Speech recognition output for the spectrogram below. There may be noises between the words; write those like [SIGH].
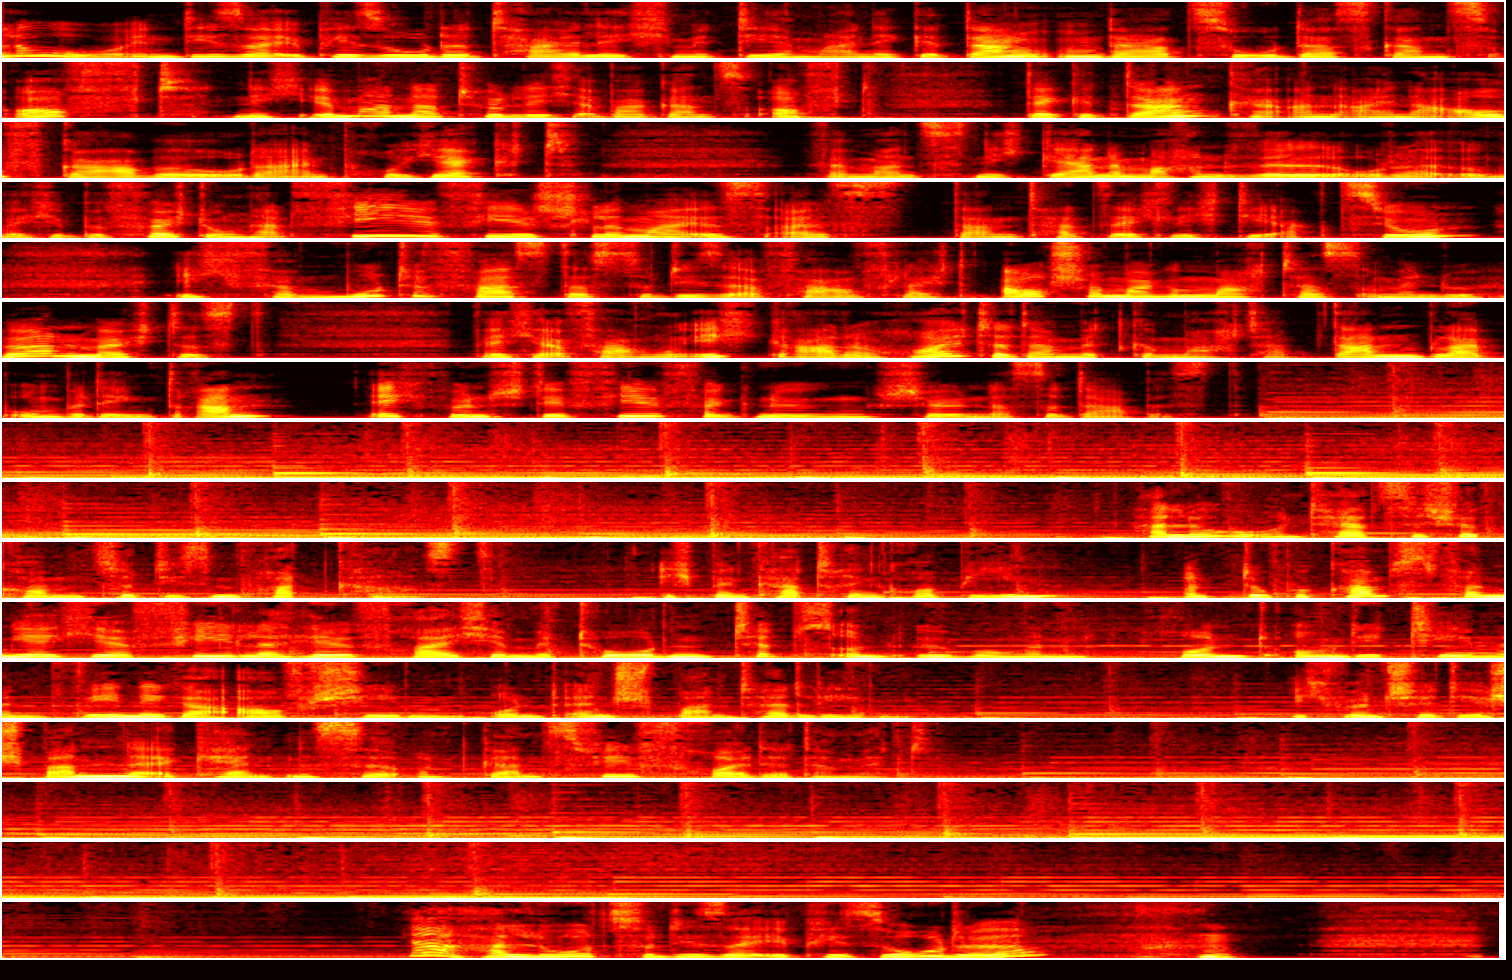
Hallo, in dieser Episode teile ich mit dir meine Gedanken dazu, dass ganz oft, nicht immer natürlich, aber ganz oft, der Gedanke an eine Aufgabe oder ein Projekt, wenn man es nicht gerne machen will oder irgendwelche Befürchtungen hat, viel, viel schlimmer ist als dann tatsächlich die Aktion. Ich vermute fast, dass du diese Erfahrung vielleicht auch schon mal gemacht hast und wenn du hören möchtest, welche Erfahrung ich gerade heute damit gemacht habe, dann bleib unbedingt dran. Ich wünsche dir viel Vergnügen. Schön, dass du da bist. Hallo und herzlich willkommen zu diesem Podcast. Ich bin Katrin Grobin und du bekommst von mir hier viele hilfreiche Methoden, Tipps und Übungen rund um die Themen weniger aufschieben und entspannter leben. Ich wünsche dir spannende Erkenntnisse und ganz viel Freude damit. Ja, hallo zu dieser Episode.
